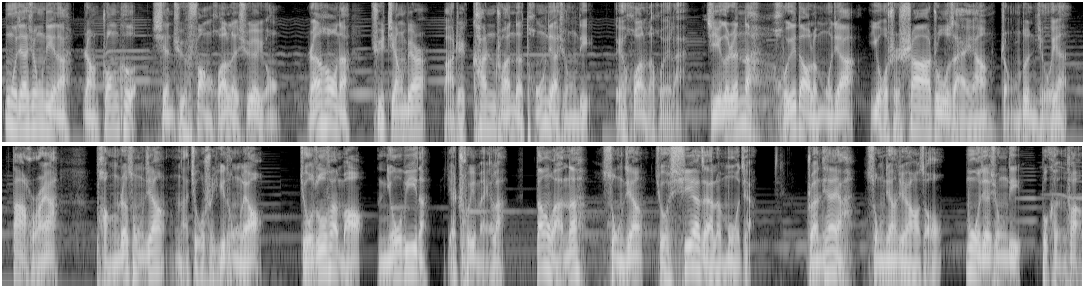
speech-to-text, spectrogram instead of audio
穆家兄弟呢，让庄客先去放还了薛勇，然后呢，去江边把这看船的童家兄弟给换了回来。几个人呢，回到了穆家，又是杀猪宰羊，整顿酒宴。大伙呀，捧着宋江，那就是一通聊。酒足饭饱，牛逼呢也吹没了。当晚呢，宋江就歇在了穆家。转天呀，宋江就要走，穆家兄弟不肯放，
